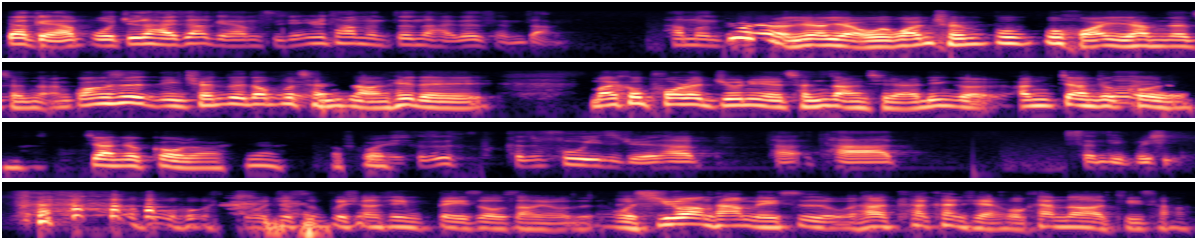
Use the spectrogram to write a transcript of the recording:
要给他，我觉得还是要给他们时间，因为他们真的还在成长。他们对呀呀呀，我完全不不怀疑他们在成长。光是你全队都不成长，还得 Michael Porter Jr. 成长起来，另一个啊，这样就够了，这样就够了。Yeah，of course。可是可是傅一直觉得他他他身体不行。我 我就是不相信备受伤有人，我希望他没事。我他他看起来，我看到了几场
